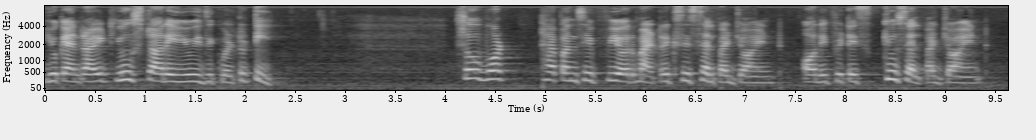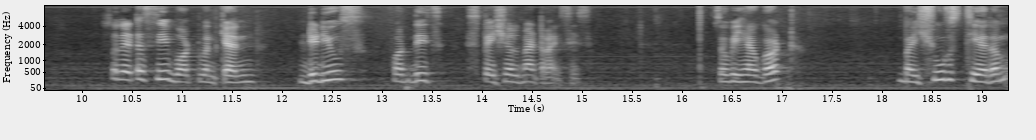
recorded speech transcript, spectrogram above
you can write U star A u is equal to T so, what happens if your matrix is self adjoint or if it is skew self adjoint? So, let us see what one can deduce for these special matrices. So, we have got by Schur's theorem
